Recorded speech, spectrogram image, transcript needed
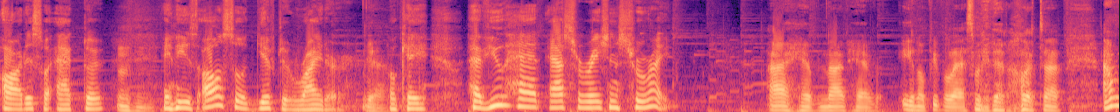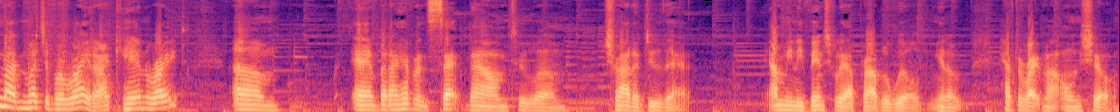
artist or actor, and he's also a gifted writer. Yeah. Okay, have you had aspirations to write? i have not have you know people ask me that all the time i'm not much of a writer i can write um and but i haven't sat down to um try to do that I mean, eventually I probably will, you know, have to write my own show.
